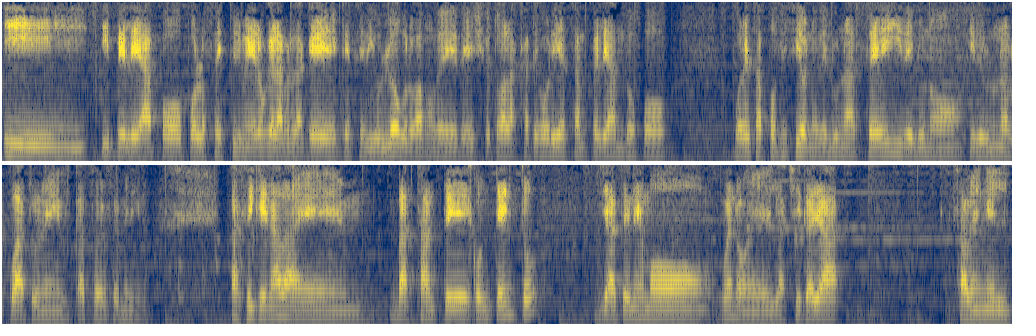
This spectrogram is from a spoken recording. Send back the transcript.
y, pelear por, los seis primeros, que la verdad que, sería un logro, vamos, de, hecho todas las categorías están peleando por, por estas posiciones, del 1 al 6 y del 1, y del 1 al 4 en el caso del femenino. Así que nada, eh, bastante contento. Ya tenemos, bueno, eh, las chicas ya saben el,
